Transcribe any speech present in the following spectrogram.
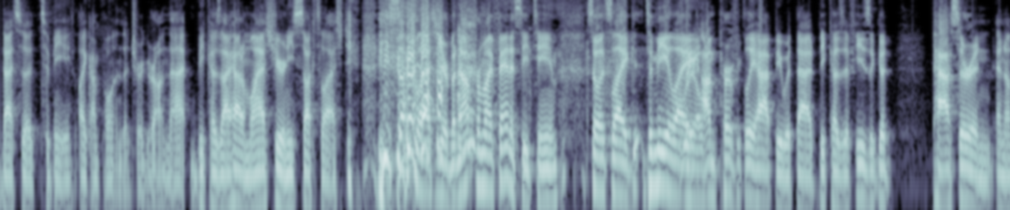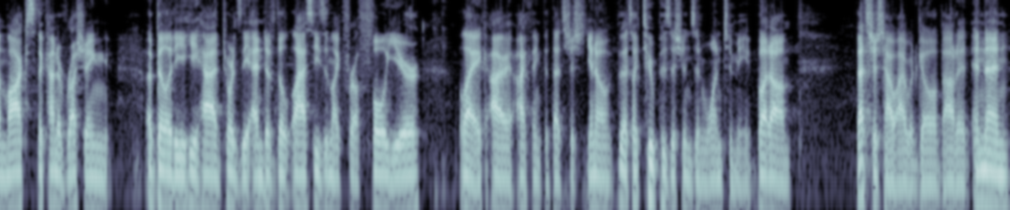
that's a to me, like I'm pulling the trigger on that because I had him last year and he sucked last year. he sucked last year, but not for my fantasy team. So it's like to me, like Real. I'm perfectly happy with that because if he's a good passer and and unlocks the kind of rushing ability he had towards the end of the last season, like for a full year, like I I think that that's just you know that's like two positions in one to me. But um, that's just how I would go about it. And then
